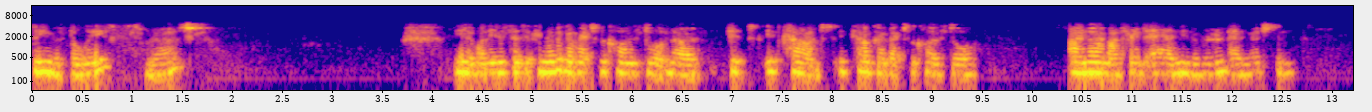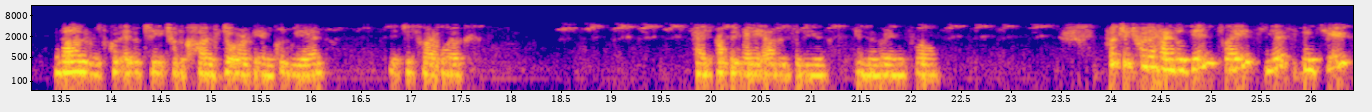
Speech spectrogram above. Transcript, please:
theme of beliefs, right? Yeah, Juanita says it can never go back to the closed door. No, it, it can't. It can't go back to the closed door. I know my friend Anne in the room, Anne Mirtschin, none of us could ever teach with a closed door again, could we, Anne? It just won't work. And probably many others of you in the room as well. Put your Twitter handles in, please. Yes, thank you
